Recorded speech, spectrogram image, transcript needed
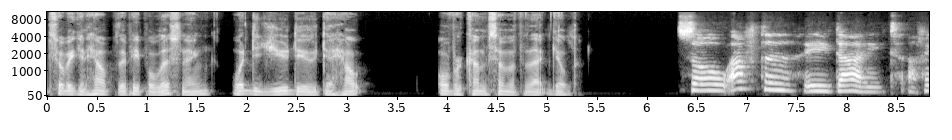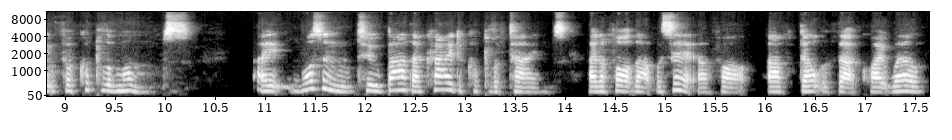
so we can help the people listening? What did you do to help overcome some of that guilt? So after he died, I think for a couple of months, I wasn't too bad. I cried a couple of times, and I thought that was it. I thought I've dealt with that quite well.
